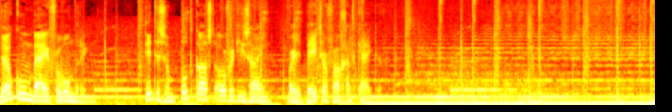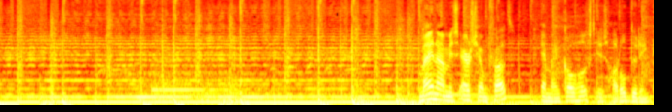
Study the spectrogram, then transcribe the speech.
Welkom bij Verwondering. Dit is een podcast over design waar je beter van gaat kijken. Mijn naam is Ernst-Jan Fout en mijn co-host is Harold Durink.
